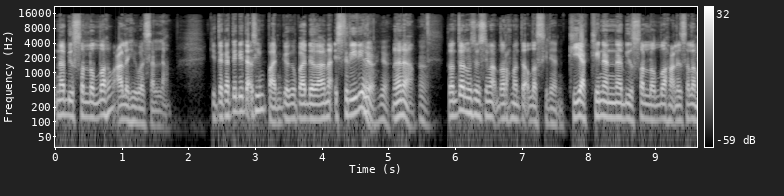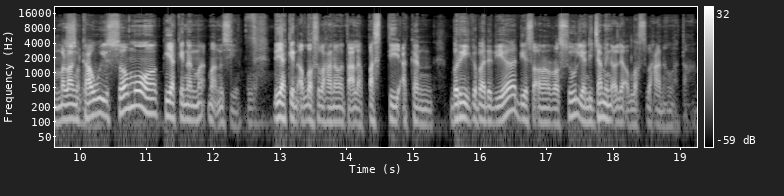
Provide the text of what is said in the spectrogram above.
Nabi sallallahu alaihi wasallam kita kata dia tak simpan ke kepada anak isteri dia yeah, yeah. nah, nah. Uh. Tuan-tuan muslim rahmat Allah sekalian, keyakinan Nabi sallallahu alaihi wasallam melangkaui semua keyakinan manusia. Dia yakin Allah Subhanahu wa taala pasti akan beri kepada dia dia seorang rasul yang dijamin oleh Allah Subhanahu wa taala.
